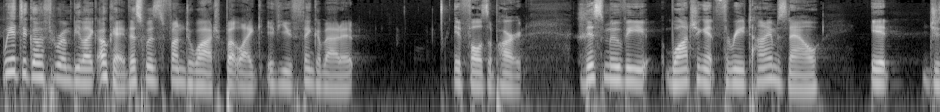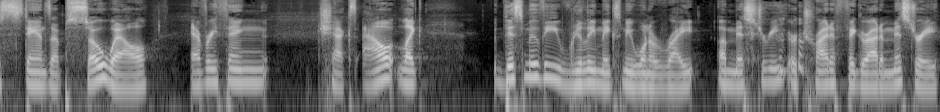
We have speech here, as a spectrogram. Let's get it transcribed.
we had to go through and be like, okay, this was fun to watch, but like if you think about it, it falls apart. This movie, watching it three times now, it just stands up so well. Everything checks out. Like this movie really makes me want to write a mystery or try to figure out a mystery,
